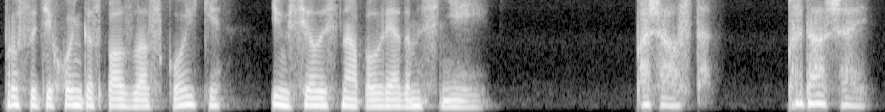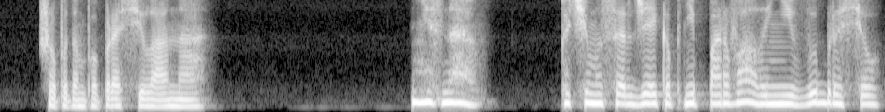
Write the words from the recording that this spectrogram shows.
просто тихонько сползла с койки и уселась на пол рядом с ней. «Пожалуйста, продолжай», — шепотом попросила она. «Не знаю, почему сэр Джейкоб не порвал и не выбросил,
